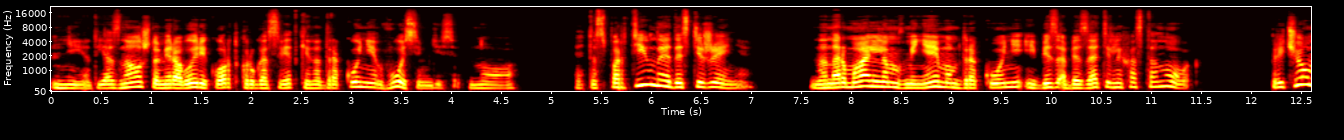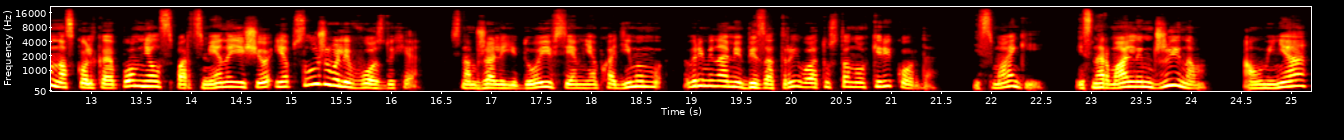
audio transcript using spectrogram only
Нет, я знал, что мировой рекорд кругосветки на драконе 80, но это спортивное достижение. На нормальном вменяемом драконе и без обязательных остановок. Причем, насколько я помнил, спортсмены еще и обслуживали в воздухе, снабжали едой и всем необходимым временами без отрыва от установки рекорда. И с магией, и с нормальным джином. А у меня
